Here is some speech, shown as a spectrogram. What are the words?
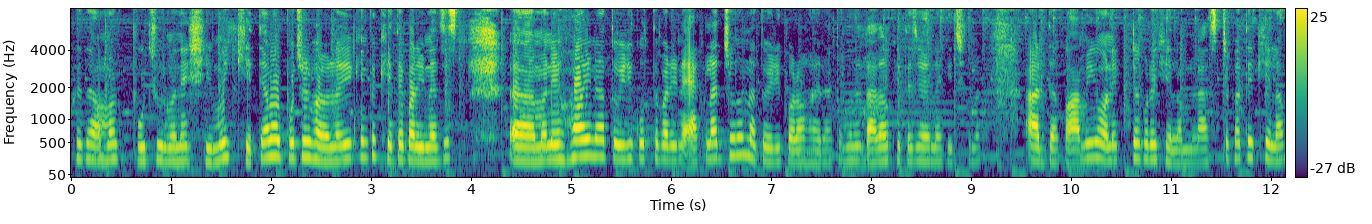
খেতে আমার প্রচুর মানে সিমই খেতে আমার প্রচুর ভালো লাগে, কিন্তু খেতে পারি না। জাস্ট মানে হয় না, তৈরি করতে পারি না। একলার জন্য না, তৈরি করা হয় না। তোমাদের দাদাও খেতে যায় না কিছু না। আর দেখো আমি অনেকটা করে খেলাম। লাস্টে পাতে খেলাম,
